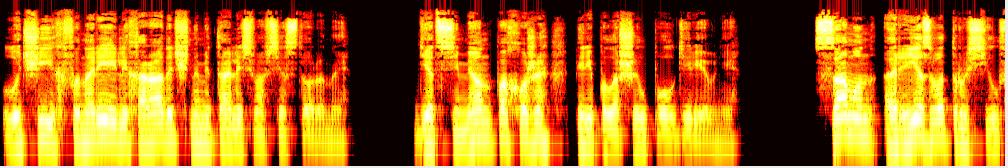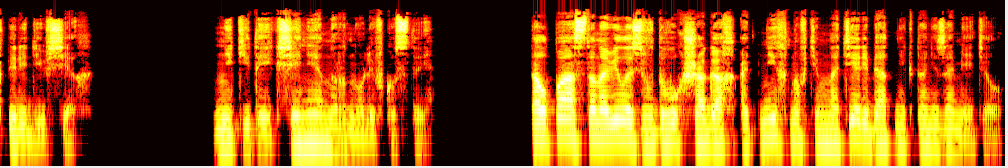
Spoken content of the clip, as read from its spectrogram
Лучи их фонарей лихорадочно метались во все стороны. Дед Семен, похоже, переполошил полдеревни. Сам он резво трусил впереди всех. Никита и Ксения нырнули в кусты. Толпа остановилась в двух шагах от них, но в темноте ребят никто не заметил.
